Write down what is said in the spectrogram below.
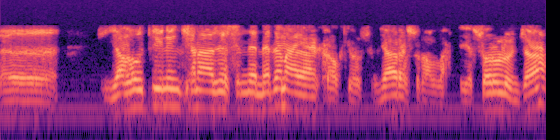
E, Yahudinin cenazesinde neden ayağa kalkıyorsun ya Resulallah diye sorulunca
